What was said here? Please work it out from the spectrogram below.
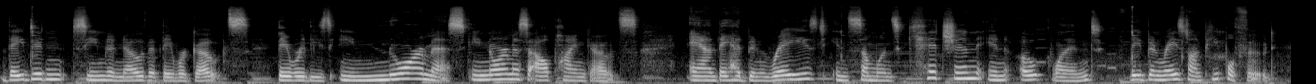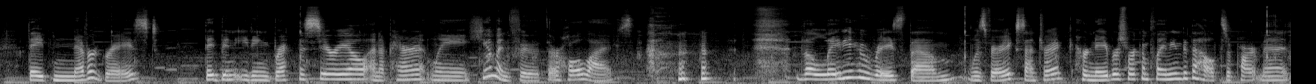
They didn't seem to know that they were goats. They were these enormous, enormous alpine goats, and they had been raised in someone's kitchen in Oakland. They'd been raised on people food. They'd never grazed. They'd been eating breakfast cereal and apparently human food their whole lives. the lady who raised them was very eccentric. Her neighbors were complaining to the health department.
